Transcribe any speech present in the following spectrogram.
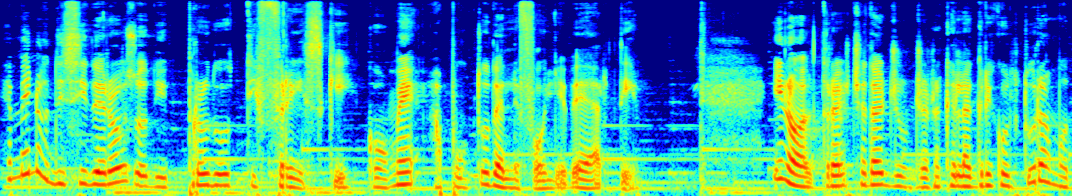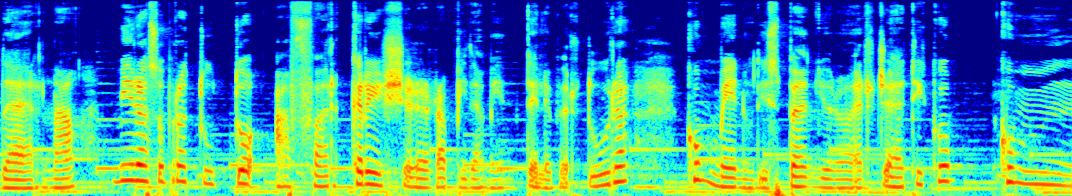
e meno desideroso di prodotti freschi come appunto delle foglie verdi. Inoltre c'è da aggiungere che l'agricoltura moderna mira soprattutto a far crescere rapidamente le verdure con meno dispendio energetico con,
